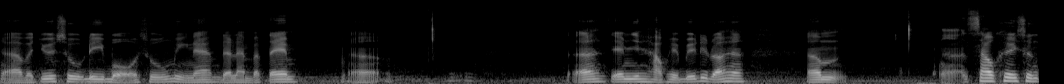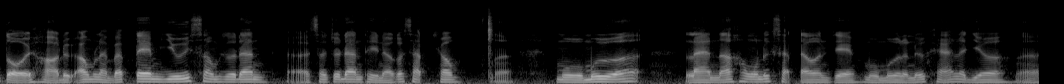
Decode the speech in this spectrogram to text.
à, và Chúa Giêsu đi bộ xuống miền Nam để làm báp tem. À, à, chị em như học hiểu biết điều đó ha. À, sau khi xưng tội họ được ông làm báp tem dưới sông Jordan. À, ờ, sông Jordan thì nó có sạch không? À, mùa mưa là nó không có nước sạch đâu anh chị em. Mùa mưa là nước khá là dơ, à,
